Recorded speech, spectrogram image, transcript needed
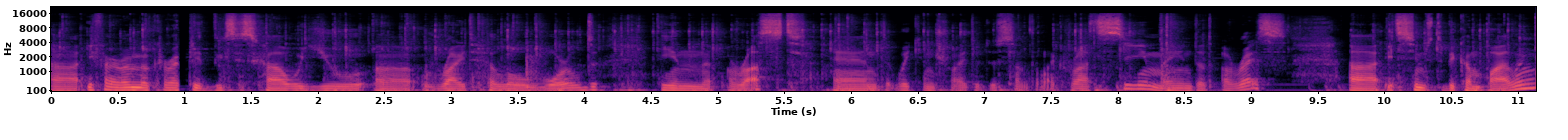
Uh, if I remember correctly, this is how you uh, write hello world in Rust, and we can try to do something like rustc main.rs. Uh, it seems to be compiling,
